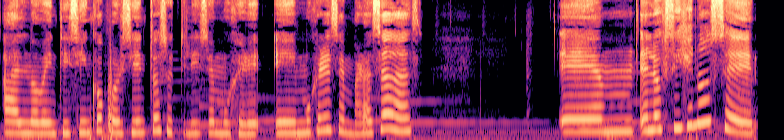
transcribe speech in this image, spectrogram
al 95% se utiliza en, mujeres, en mujeres embarazadas. Em, el oxígeno se,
